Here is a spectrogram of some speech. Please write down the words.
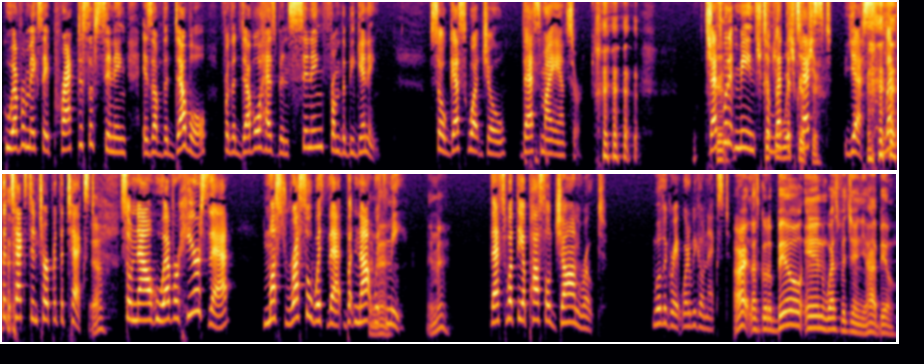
Whoever makes a practice of sinning is of the devil, for the devil has been sinning from the beginning. So, guess what, Joe? That's my answer. That's what it means to let the scripture. text, yes, let the text interpret the text. Yeah. So now whoever hears that must wrestle with that, but not with me. Amen. That's what the Apostle John wrote. Will the Great, where do we go next? All right, let's go to Bill in West Virginia. Hi, Bill.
